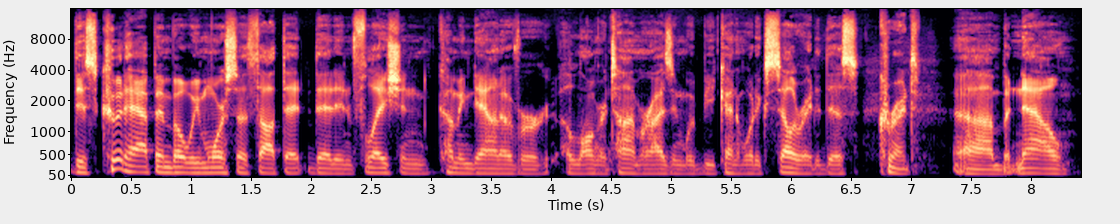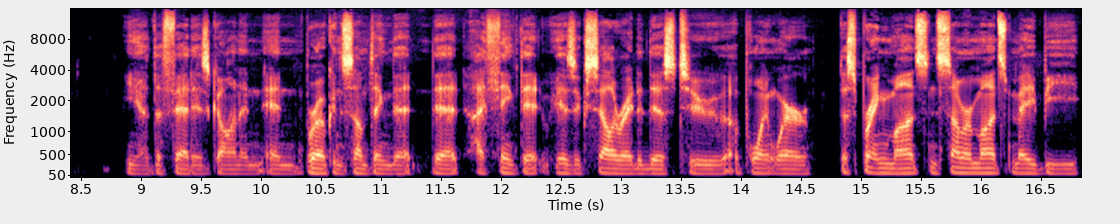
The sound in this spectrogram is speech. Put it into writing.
this could happen, but we more so thought that that inflation coming down over a longer time horizon would be kind of what accelerated this. Correct. Um, but now, you know, the Fed has gone and, and broken something that that I think that has accelerated this to a point where the spring months and summer months may be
